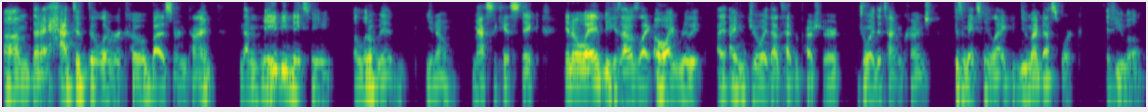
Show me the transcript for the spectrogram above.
um, that I had to deliver code by a certain time. And that maybe makes me a little bit, you know, masochistic in a way because I was like, oh, I really I, I enjoy that type of pressure, enjoy the time crunch because it makes me like do my best work, if you will.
